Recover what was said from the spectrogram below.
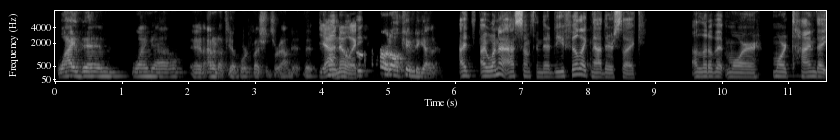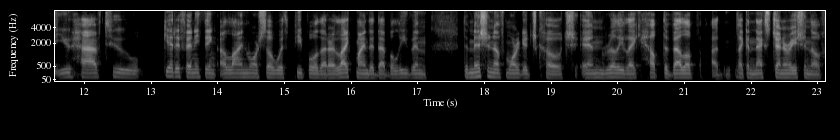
why then, why now? And I don't know if you have more questions around it, but Yeah, Well, no, like how it all came together. I I want to ask something there. Do you feel like now there's like a little bit more more time that you have to get, if anything, aligned more so with people that are like-minded that believe in the mission of Mortgage Coach and really like help develop a, like a next generation of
